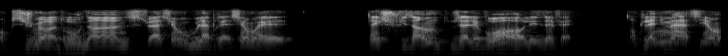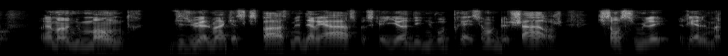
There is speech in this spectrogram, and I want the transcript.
Donc, si je me retrouve dans une situation où la pression est insuffisante, vous allez voir les effets. Donc, l'animation vraiment nous montre visuellement qu'est-ce qui se passe, mais derrière, c'est parce qu'il y a des niveaux de pression de charge qui sont simulés réellement.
